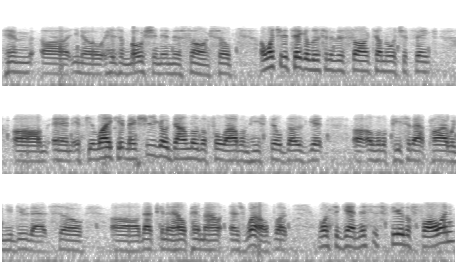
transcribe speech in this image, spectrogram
him, uh, you know, his emotion in this song. So I want you to take a listen to this song. Tell me what you think. Um, and if you like it, make sure you go download the full album. He still does get uh, a little piece of that pie when you do that. So uh, that's going to help him out as well. But once again, this is Fear the Fallen.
